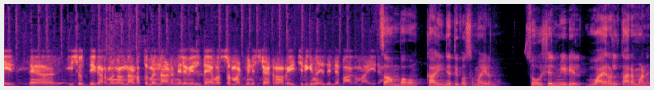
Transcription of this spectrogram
ഈ ശുദ്ധികർമ്മങ്ങൾ നടത്തുമെന്നാണ് നിലവിൽ ദേവസ്വം അഡ്മിനിസ്ട്രേറ്റർ അറിയിച്ചിരിക്കുന്നത്. ഇതിന്റെ ഭാഗമായി സംഭവം കഴിഞ്ഞ ദിവസമായിരുന്നു. സോഷ്യൽ മീഡിയയിൽ വൈറൽ താരമാണ്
